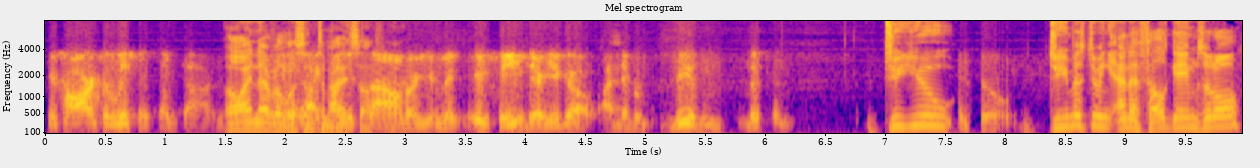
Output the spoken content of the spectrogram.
It's hard to listen sometimes. Oh, I never You listen like to you myself, Sound or you make. you See, there you go. I never really listened Do you do you miss doing NFL games at all?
